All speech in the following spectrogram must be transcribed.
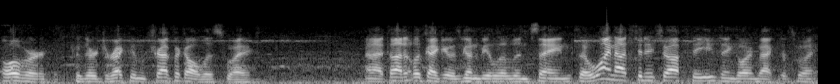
over because they're directing the traffic all this way. And I thought it looked like it was going to be a little insane. So why not finish off the evening going back this way?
